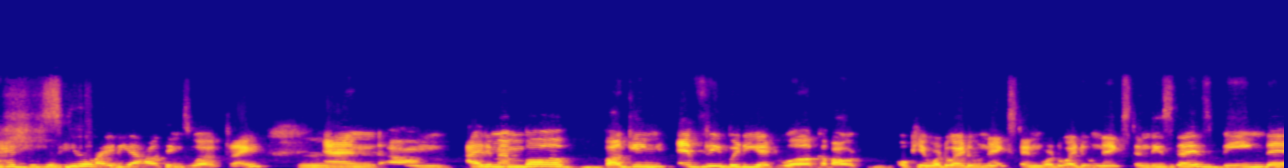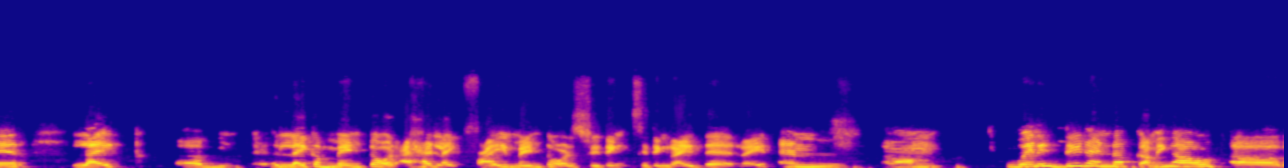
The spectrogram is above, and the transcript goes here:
i had zero idea how things worked right? Mm. and um, i remember bugging everybody at work about okay what do i do next and what do i do next? And these guys being there like um, like a mentor i had like five mentors sitting sitting right there right and Mm. um, when it did end up coming out uh,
